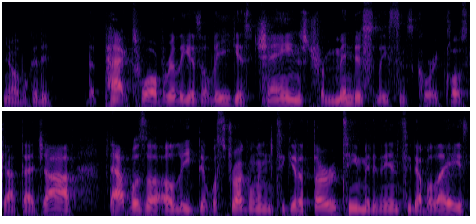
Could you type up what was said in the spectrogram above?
You know, because if the Pac 12 really as a league has changed tremendously since Cori Close got that job. That was a, a, league that was struggling to get a third team into the NCAAs.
